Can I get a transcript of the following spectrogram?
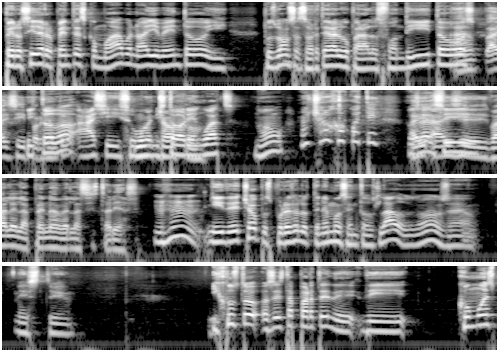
Pero sí, de repente es como, ah, bueno, hay evento y pues vamos a sortear algo para los fonditos Ah, ahí sí, y por todo. ejemplo, ah, sí, subo mi historia en. WhatsApp, ¿no? Mucho ojo, cuate. O ahí, sea, ahí sí. sí vale la pena ver las historias. Y de hecho, pues por eso lo tenemos en todos lados, ¿no? O sea, este. Y justo, o sea, esta parte de, de cómo es,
